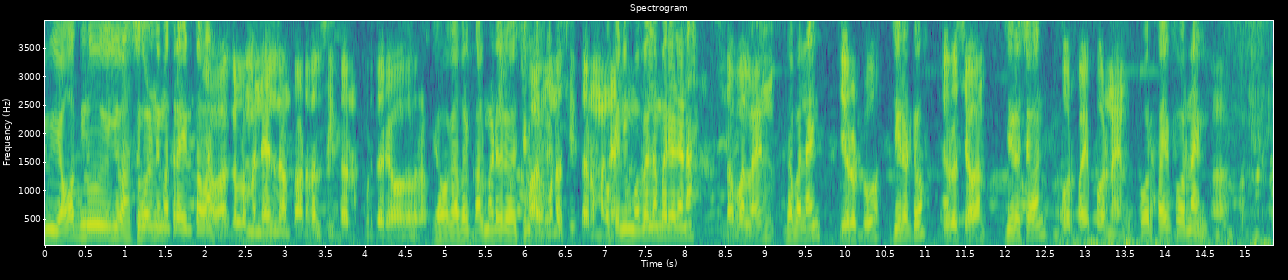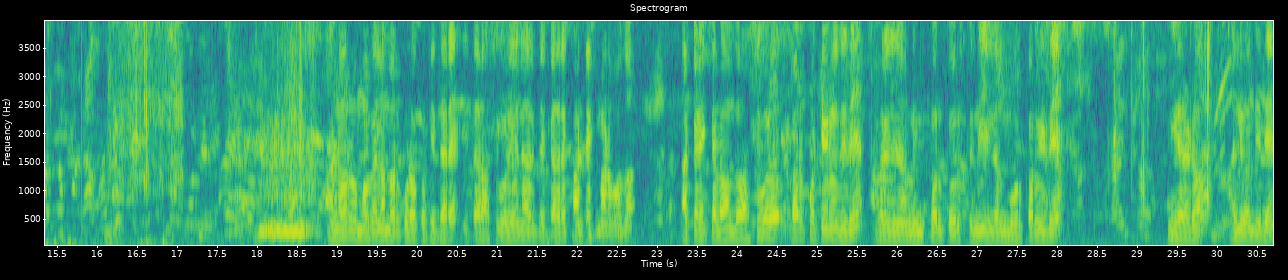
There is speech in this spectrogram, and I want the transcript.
ಇವು ಯಾವಾಗ್ಲೂ ಈ ಹಸುಗಳು ನಿಮ್ಮ ಹತ್ರ ಇರ್ತಾವ? ಯಾವಾಗಲೂ ಮನೆಯಲ್ಲಿ ನಮ್ಮ ತೋಟದಲ್ಲಿ ಸಿಗ್ತಾರ ಕೊಡ್ತಾರೆ ಯಾವಾಗಾದ್ರು. ಯಾವಾಗಾದ್ರೂ ಕಾಲ್ ಮಾಡಿದ್ರೆ ಕಾಲ್ ಸಿಗ್ತಾವ ಮಾಡೋದು ಸಿಗ್ತಾರ ಓಕೆ ನಿಮ್ಮ ಮೊಬೈಲ್ ನಂಬರ್ ಹೇಳೋಣ double nine double nine zero two zero two zero seven zero seven four five four nine four five four nine ಅಣ್ಣವರು ಮೊಬೈಲ್ ನಂಬರ್ ಕೂಡ ಕೊಟ್ಟಿದ್ದಾರೆ. ಈ ಥರ ಹಸುಗಳು ಏನಾದ್ರು ಬೇಕಾದರೆ ಕಾಂಟ್ಯಾಕ್ಟ್ ಮಾಡ್ಬೋದು. ಆ ಕಡೆ ಕೆಲವೊಂದು ಹಸುಗಳು ಕರು ಕೊಟ್ಟಿರೋದಿದೆ. ಅದರಲ್ಲಿ ನಾನು ನಿಮ್ಮ ಕರು ತೋರಿಸ್ತೀನಿ. ಇಲ್ಲೊಂದು ಮೂರು ಕರು ಇದೆ. ಎರಡು, ಅಲ್ಲಿ ಒಂದಿದೆ.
